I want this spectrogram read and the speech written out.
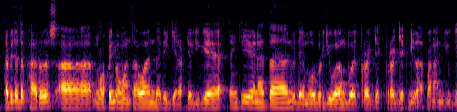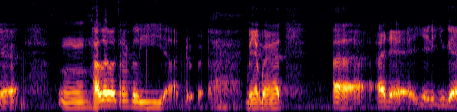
tapi tetap harus uh, ngelakuin pemantauan dari jarak jauh juga. Thank you Yonatan, udah mau berjuang buat project-project di lapangan juga. Hmm, halo Travely, aduh, banyak banget uh, ada jadi juga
